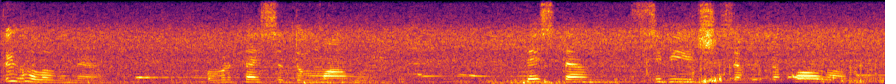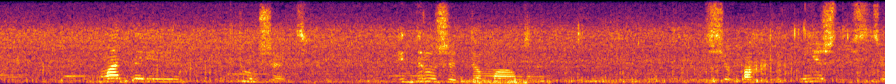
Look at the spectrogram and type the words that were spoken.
Ти головне, повертайся до мами, десь там, сивіючи забите коло, матері тужать і дружать до мами, що пахнуть ніжністю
